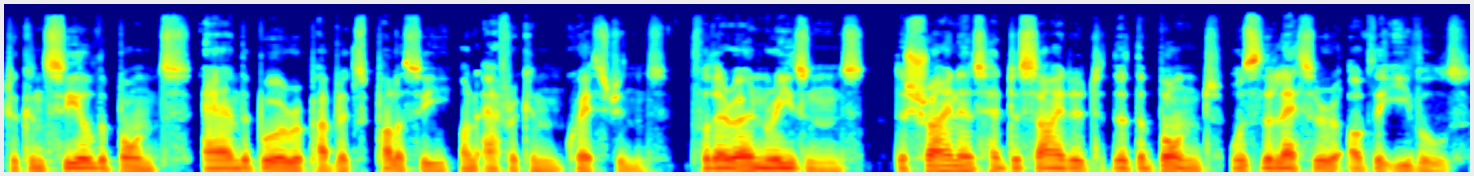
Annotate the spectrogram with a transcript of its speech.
to conceal the Bonds and the Boer Republic's policy on African questions. For their own reasons, the Schreiners had decided that the Bond was the lesser of the evils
